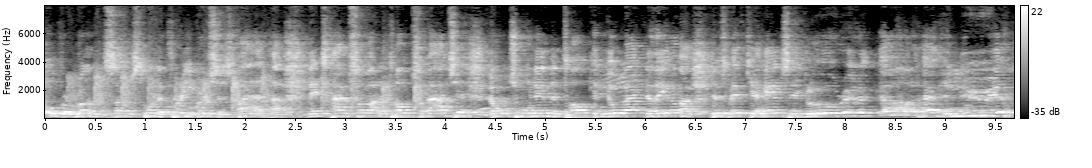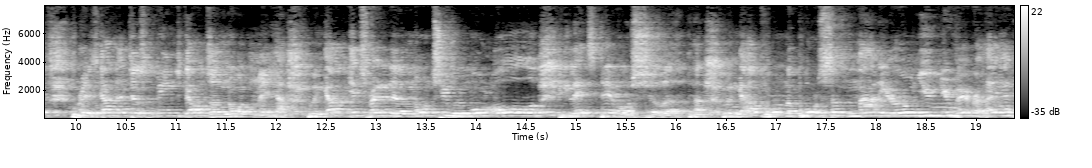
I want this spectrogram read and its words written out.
overrun. Psalms 23 verses 5. Uh, next time somebody talks about you, don't join in to talk and go back to them. Uh, just lift your hand and say, Glory to God. Hallelujah. Praise God. That just means God's anointing me. When God gets ready to anoint you with more oil, He lets devils show up. When God's wanting to pour something mightier on you than you've ever had,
